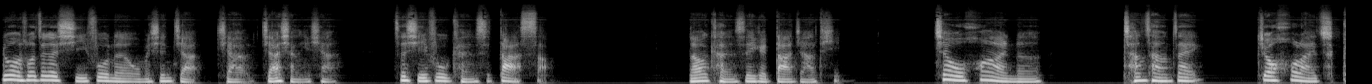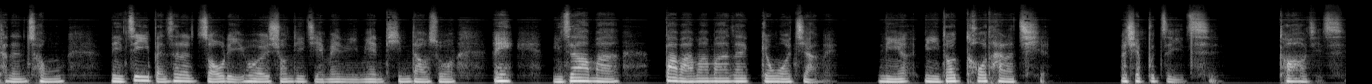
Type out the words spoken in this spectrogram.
如果说这个媳妇呢，我们先假假假想一下，这媳妇可能是大嫂，然后可能是一个大家庭，就话呢，常常在就后来可能从你自己本身的妯娌或者兄弟姐妹里面听到说，哎，你知道吗？爸爸妈妈在跟我讲，哎，你你都偷他的钱，而且不止一次，偷好几次。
